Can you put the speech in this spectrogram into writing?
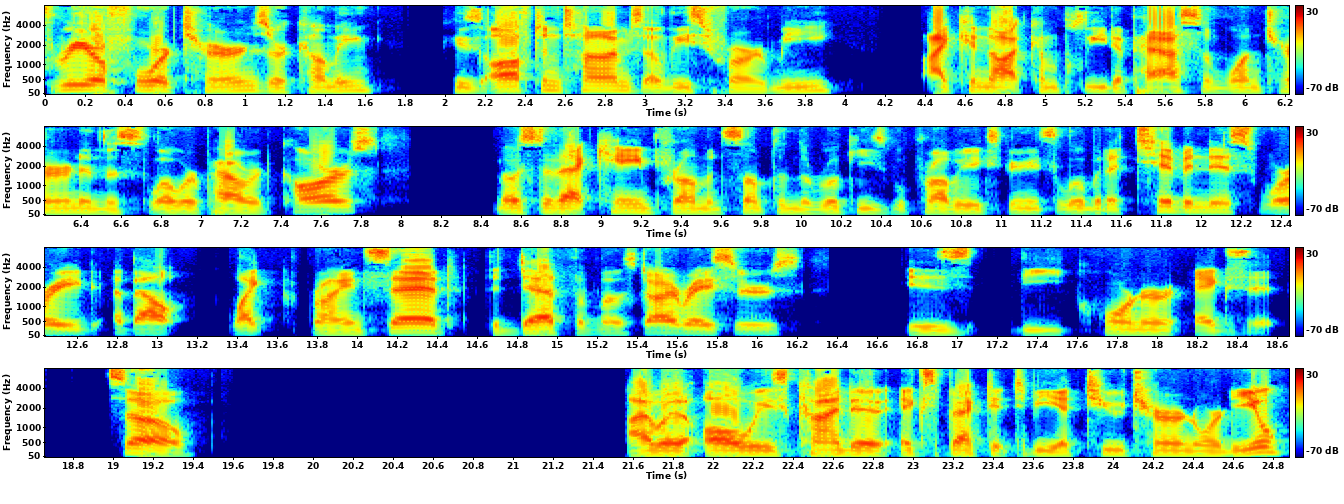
three or four turns are coming because oftentimes, at least for me, I cannot complete a pass in one turn in the slower powered cars. Most of that came from, and something the rookies will probably experience a little bit of timidness, worried about, like Ryan said, the death of most iRacers is the corner exit. So I would always kind of expect it to be a two turn ordeal.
